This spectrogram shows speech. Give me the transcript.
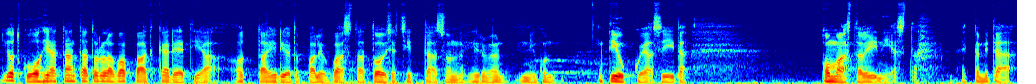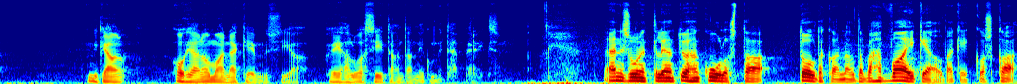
jotkut ohjaat antaa todella vapaat kädet ja ottaa ideoita paljon vastaan, toiset sitten taas on hirveän niin kuin, tiukkoja siitä omasta linjasta, että mitä, mikä on ohjaan oma näkemys ja ei halua siitä antaa niin kuin mitään periksi. Äänisuunnittelijan työhän kuulostaa tuolta kannalta vähän vaikealtakin, koska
